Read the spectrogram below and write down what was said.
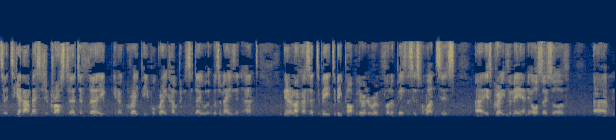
to, to get that message across to, to 30 you know great people, great companies today was amazing. And you know, like I said, to be to be popular in a room full of businesses for once is uh, is great for me, and it also sort of um,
